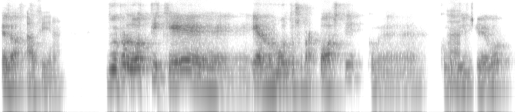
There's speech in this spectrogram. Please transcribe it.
Esatto. Alla fine due prodotti che erano molto sovrapposti, come, come ah. vi dicevo,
